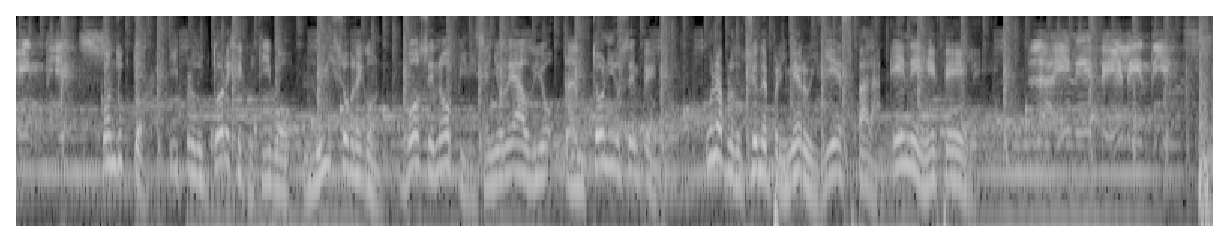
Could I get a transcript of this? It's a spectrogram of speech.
en 10. Conductor y productor ejecutivo Luis Obregón. Voz en off y diseño de audio Antonio Sempere. Una producción de primero y 10 para NFL. La NFL en 10.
